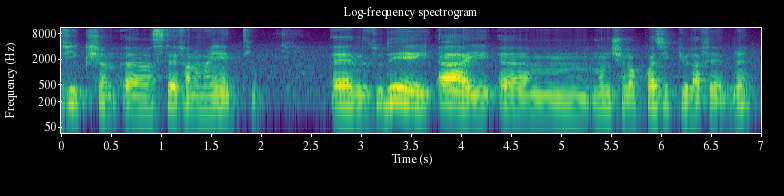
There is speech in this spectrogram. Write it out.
fiction uh, Stefano Mainetti. And today I um, non ce l'ho quasi più la febbre,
